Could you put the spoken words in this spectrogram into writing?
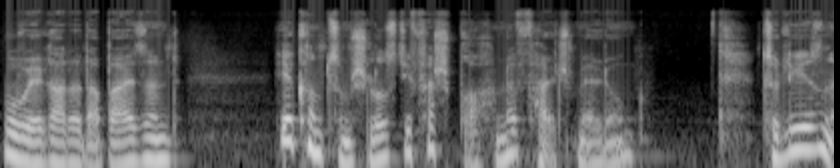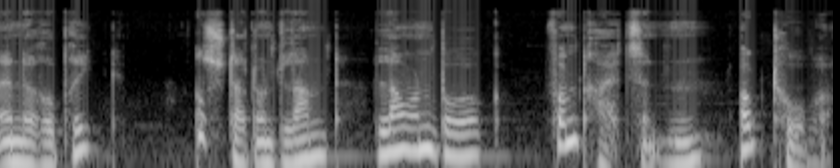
wo wir gerade dabei sind, hier kommt zum Schluss die versprochene Falschmeldung. Zu lesen in der Rubrik aus Stadt und Land Lauenburg vom 13. Oktober.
